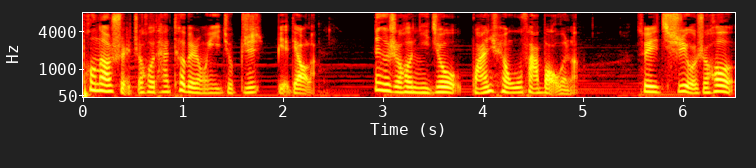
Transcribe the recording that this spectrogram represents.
碰到水之后，它特别容易就别瘪掉了，那个时候你就完全无法保温了。所以其实有时候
